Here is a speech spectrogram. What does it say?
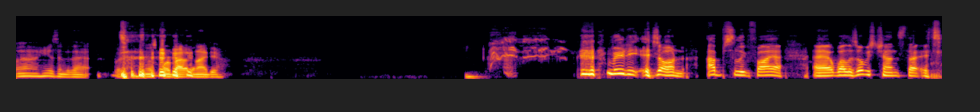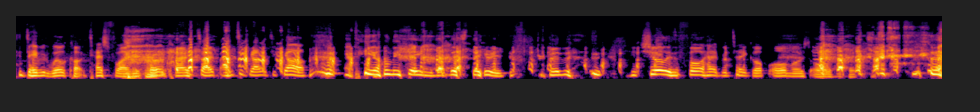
Uh, he is into that, but he knows more about it than I do. Moody is on absolute fire. Uh, well, there's always chance that it's David Wilcock test flying his prototype anti gravity car. The only thing that this theory, surely the forehead would take up almost all of the picture.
